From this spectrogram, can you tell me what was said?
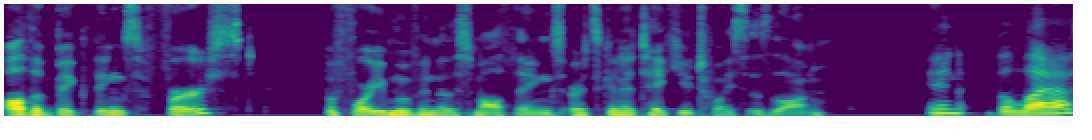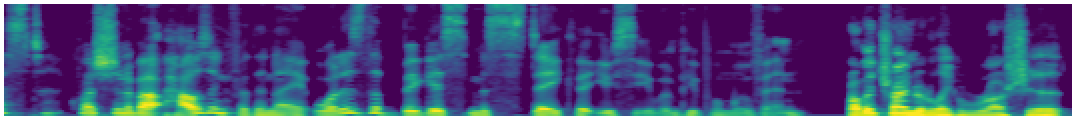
all the big things first before you move into the small things, or it's going to take you twice as long. And the last question about housing for the night what is the biggest mistake that you see when people move in? Probably trying to like rush it.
